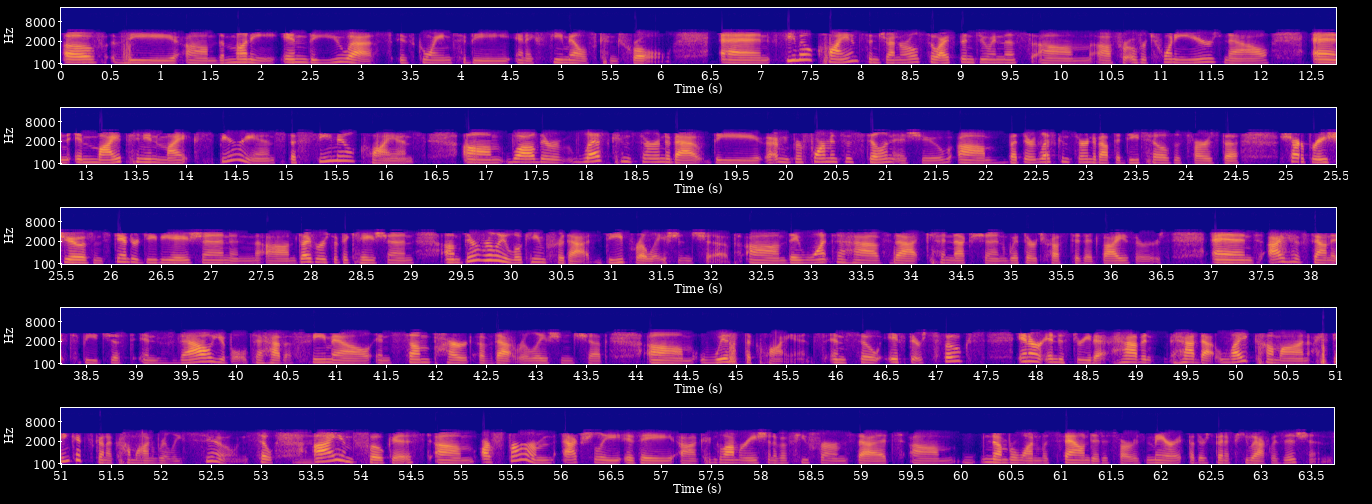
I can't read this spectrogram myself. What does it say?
of the um, the money in the U.S. is going to be in a female's control, and female clients in general. So I've been doing this um, uh, for over 20 years now, and in my opinion, my experience, the female clients um, while they're less concerned about the, I mean, performance is still an issue, um, but they're less concerned about the details as far as the Sharpe ratios and standard deviation and um, diversification. Um, they're really looking for that deep relationship. Um, they want to have that connection with their trusted advisors. And I have found it to be just invaluable to have a female in some part of that relationship um, with the clients. And so if there's folks in our industry that haven't had that light come on, I think it's going to come on really soon. So mm. I am focused. Um, our firm actually is a uh, conglomeration of a few firms that, um, number one, was founded as far as merit, but there's been a few acquisitions.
